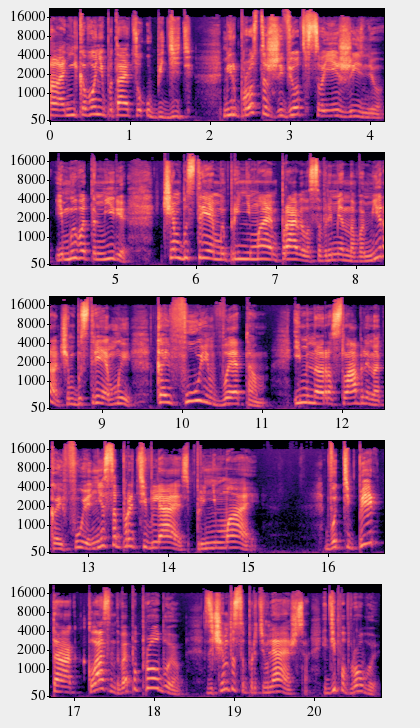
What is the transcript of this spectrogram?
а, никого не пытается убедить. Мир просто живет в своей жизнью. И мы в этом мире, чем быстрее мы принимаем правила современного мира, чем быстрее мы кайфуем в этом, именно расслабленно кайфуя, не сопротивляясь, принимай. Вот теперь так, классно, давай попробуем. Зачем ты сопротивляешься? Иди попробуй.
